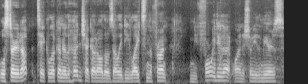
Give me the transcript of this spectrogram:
We'll start it up, take a look under the hood, check out all those LED lights in the front. And before we do that, I wanted to show you the mirrors.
